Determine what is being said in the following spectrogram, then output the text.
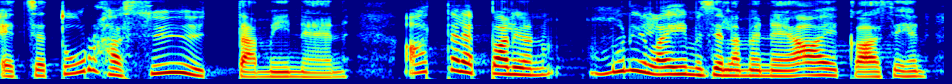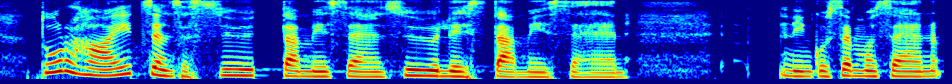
Että se turha syyttäminen, ajattele paljon, monilla ihmisillä menee aikaa siihen turhaa itsensä syyttämiseen, syyllistämiseen, niin kuin semmoiseen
